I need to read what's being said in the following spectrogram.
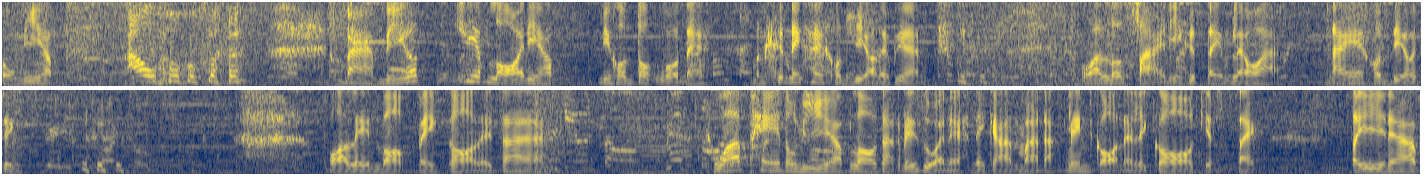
ตรงนี้ครับ เอ้า แบบนี้ก็เรียบร้อยดีครับ มีคนตกรถนะ มันขึ้นได้แค่คนเดียวเลยเพื่อน ว่ารถสายนี้คือเต็มแล้วอะได้แค่คนเดียวจริงฟอร์เรนบอกไปก่อนเลยจ้าถือว่าเพย์ตรงนี้ครับเราดักได้สวยนะในการมาดักเล่นก่อนนะแล้วก็เก็บสแต็กตีนะครับ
